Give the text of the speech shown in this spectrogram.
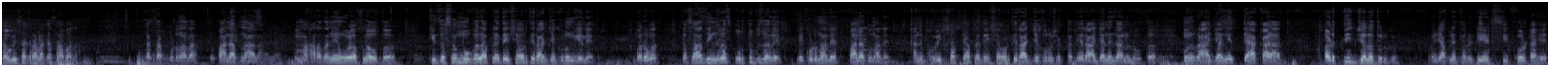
सव्वीस अकराला कसा आला? कसा कुठून आला? पाण्यातनं आला. महाराजांनी ओळखलं होतं की जसं मुघल आपल्या देशावरती राज्य करून गेलेत बरोबर? तसं आज इंग्रज पोर्तुगीज झालेत हे कुठून आलेत पाण्यातून आलेत. आणि भविष्यात ते आपल्या देशावरती राज्य करू शकतात. हे राजाने जाणलं होतं. म्हणून राजाने त्या काळात अडतीस जलदुर्ग म्हणजे आपले थर्टी एट सी फोर्ट आहेत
